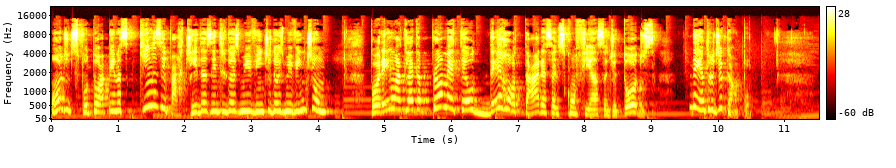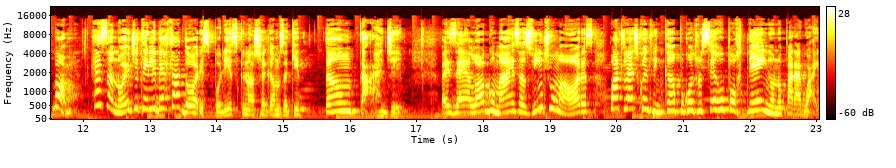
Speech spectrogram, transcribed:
onde disputou apenas 15 partidas entre 2020 e 2021. Porém, o atleta prometeu derrotar essa desconfiança de todos dentro de campo. Bom, essa noite tem Libertadores, por isso que nós chegamos aqui tão tarde. Mas é, logo mais às 21 horas, o Atlético entra em campo contra o Cerro Portenho no Paraguai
